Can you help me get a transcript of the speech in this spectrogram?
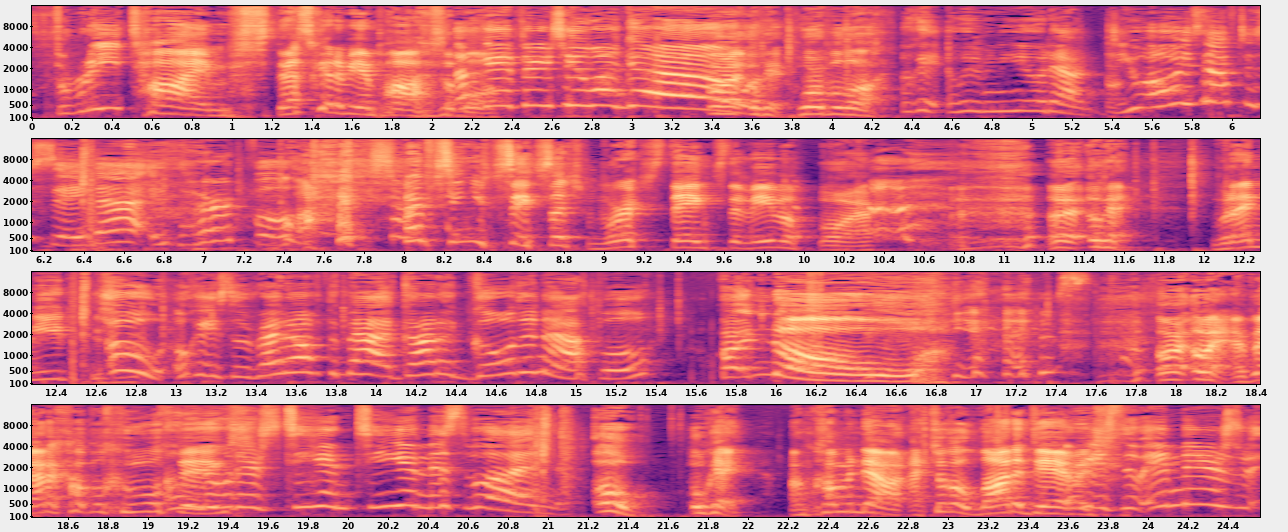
three times. That's gonna be impossible. Okay, three, two, one, go. Alright, okay, horrible luck. Okay, wait, we need to go down. You always have to say that. It's hurtful. I've seen you say such worse things to me before. Alright, okay. What I need is. Oh, okay, so right off the bat, I got a golden apple. Alright, no! Yes. Alright, okay, I've got a couple cool Oh things. no, there's TNT in this one. Oh, okay, I'm coming down. I took a lot of damage. Okay, so in there's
